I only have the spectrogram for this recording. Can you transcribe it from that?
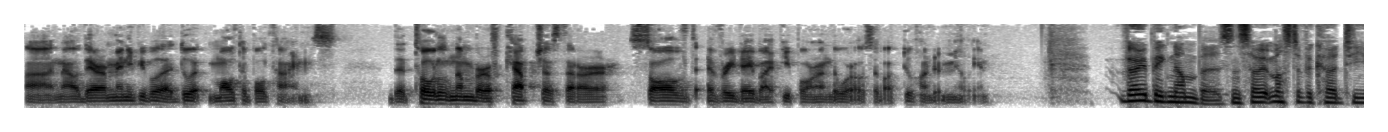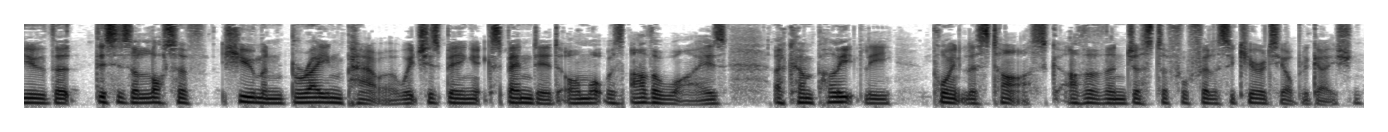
Uh, now, there are many people that do it multiple times. The total number of CAPTCHAs that are solved every day by people around the world is about 200 million. Very big numbers. And so it must have occurred to you that this is a lot of human brain power which is being expended on what was otherwise a completely pointless task, other than just to fulfill a security obligation.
